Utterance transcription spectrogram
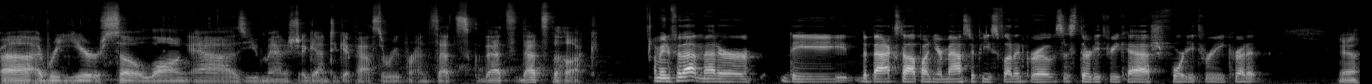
uh, every year, so long as you manage again to get past the reprints. That's that's that's the hook. I mean, for that matter, the the backstop on your masterpiece flooded groves is 33 cash, 43 credit. Yeah.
